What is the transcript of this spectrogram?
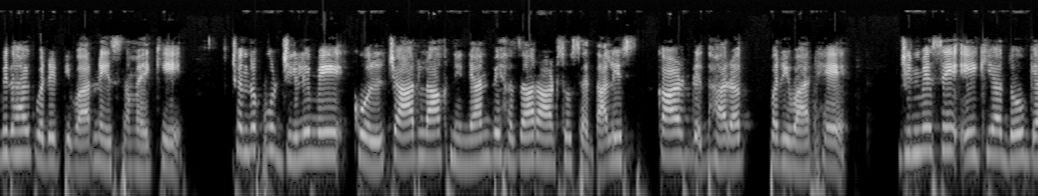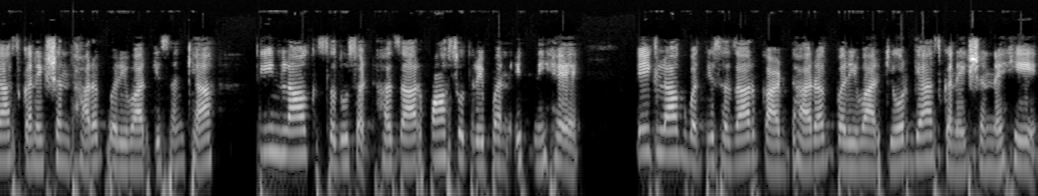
विधायक वडेट्टीवार ने इस समय की। चंद्रपुर ज़िले में कुल चार लाख निन्यानवे हज़ार आठ सौ सैतालीस कार्ड धारक परिवार है, जिनमें से एक या दो गैस कनेक्शन धारक परिवार की संख्या तीन लाख सड़सठ हज़ार पाँच सौ तिरपन इतनी है। एक लाख बत्तीस हज़ार कार्ड धारक परिवार की ओर गैस कनेक्शन नहीं।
